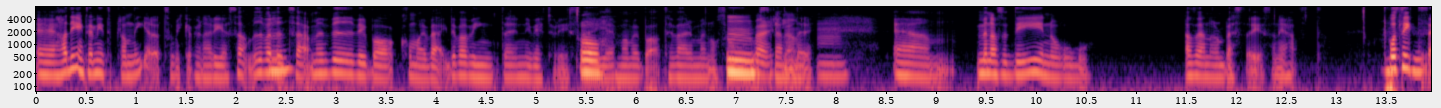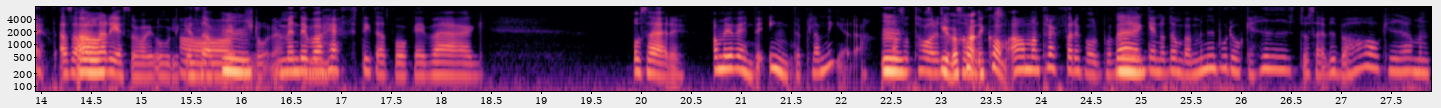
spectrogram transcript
Eh, hade egentligen inte planerat så mycket för den här resan. Vi var Mm. lite så här, men vi vill bara komma iväg. Det var vinter, ni vet hur det är i Sverige. Man vill bara till värmen och sol Mm. och stränder. Mm. Ehm, men alltså det är nog alltså, en av de bästa resorna jag haft. På sitt sätt. Alltså Ja. alla resor har ju olika Ja, saker. jag Mm. förstår det. Men det var Mm. häftigt att få åka iväg. Och så här, ja men jag vet inte, inte planera. Mm. Alltså ta det Gud, lite som det kom. Ja man träffade folk på Mm. vägen och de bara, men ni borde åka hit. Och så här, vi bara, ja okej, ja men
